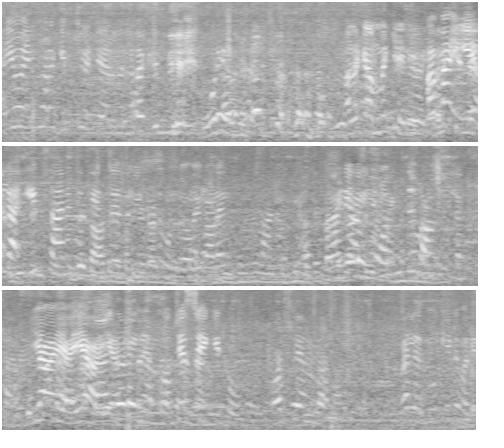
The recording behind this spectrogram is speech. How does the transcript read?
അയ്യോ എനിക്കൊരു ഗിഫ്റ്റ് കിട്ടിയായിരുന്നല്ലോ അതൊക്കെ അമ്മയ്ക്ക് അമ്മ ഇല്ല ഈ സാധനം വീട്ടിലോട്ട് കൊണ്ടുപോയി വളരെ ya ya ya ya just take it home അല്ല നോക്കിയിട്ട് മതി.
